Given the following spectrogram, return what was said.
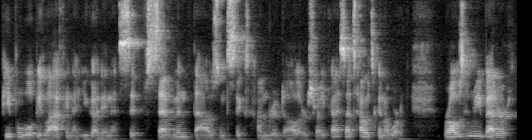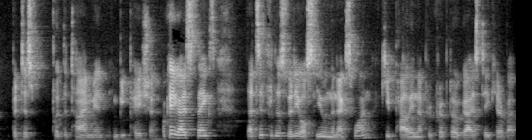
People will be laughing that you got in at $7,600, right, guys? That's how it's going to work. We're always going to be better, but just put the time in and be patient. Okay, guys, thanks. That's it for this video. I'll see you in the next one. Keep piling up your crypto, guys. Take care. Bye.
